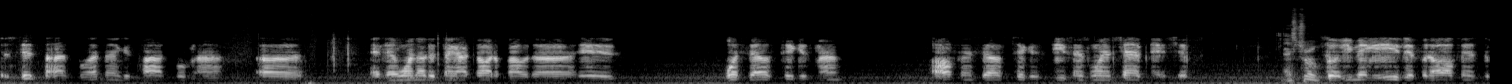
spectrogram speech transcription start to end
It's, possible. I think it's possible, man. Uh, and then one other thing I thought about uh, is what sells tickets, man. Offense sells tickets. Defense wins championships. That's true. So if you make it easier for the offense to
